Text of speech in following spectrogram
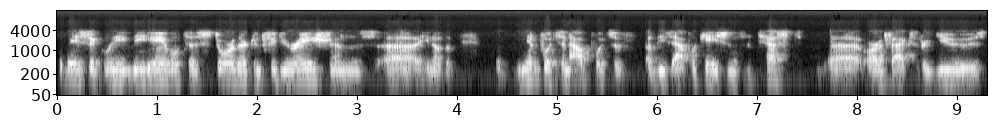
to basically be able to store their configurations, uh, you know the, the, inputs and outputs of, of these applications, the test uh, artifacts that are used,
